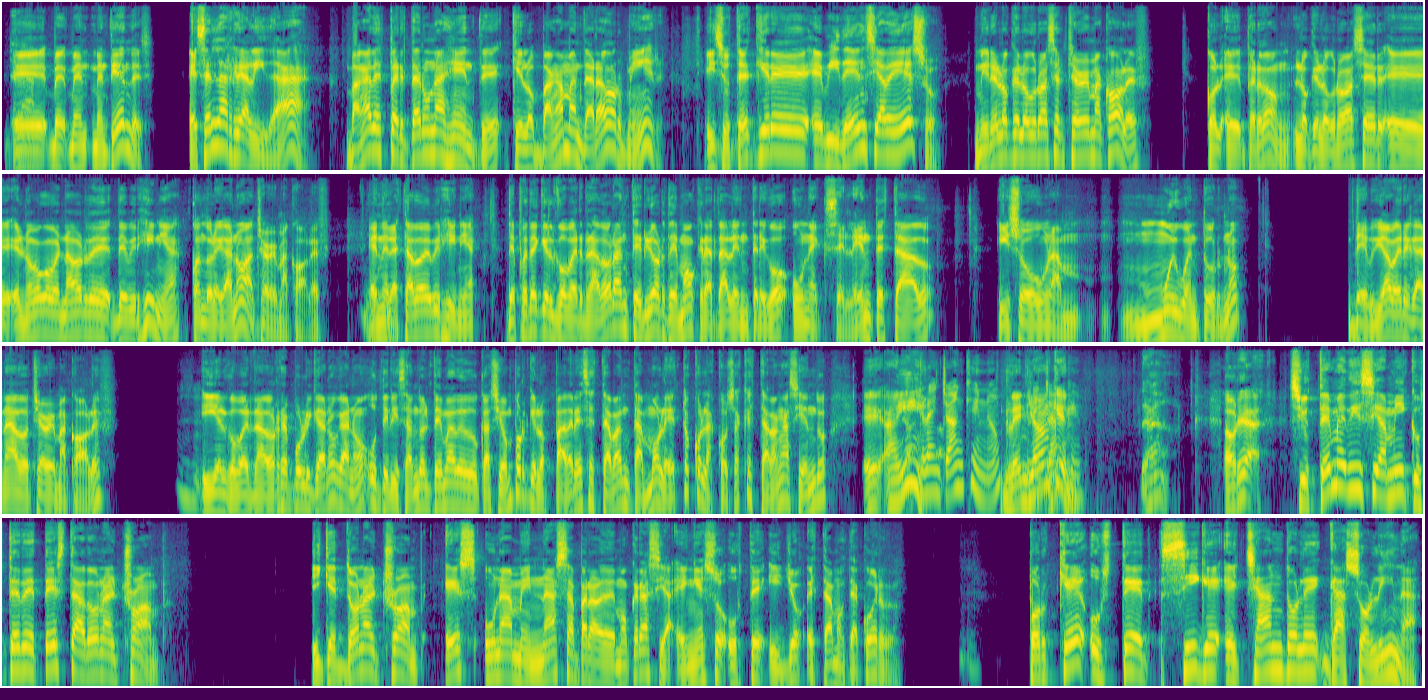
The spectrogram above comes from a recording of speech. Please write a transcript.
Eh, ¿me, me- me entiendes? Esa es la realidad. Van a despertar una gente que los van a mandar a dormir. Y si usted quiere evidencia de eso, mire lo que logró hacer Terry McAuliffe. eh, perdón, lo que logró hacer eh, el nuevo gobernador de, de Virginia cuando le ganó a Terry McAuliffe en el estado de Virginia, después de que el gobernador anterior demócrata le entregó un excelente estado, hizo un muy buen turno, debió haber ganado Terry McAuliffe. Y el gobernador republicano ganó utilizando el tema de educación porque los padres estaban tan molestos con las cosas que estaban haciendo eh, ahí. Glenn Youngkin, ¿no? Glenn Youngkin. Ya. Ahora, si usted me dice a mí que usted detesta a Donald Trump y que Donald Trump es una amenaza para la democracia, en eso usted y yo estamos de acuerdo. ¿Por qué usted sigue echándole gasolina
